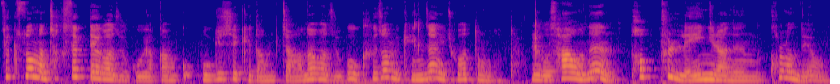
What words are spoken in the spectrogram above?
색소만 착색돼가지고 약간 꼭 보기 싫게 남지 않아가지고 그 점이 굉장히 좋았던 것 같아요. 그리고 4호는 퍼플 레인이라는 컬러인데요.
